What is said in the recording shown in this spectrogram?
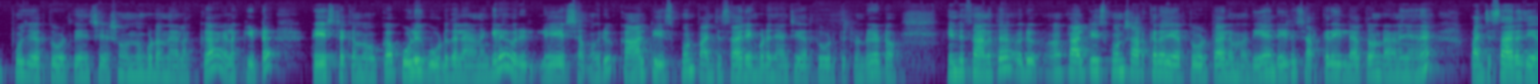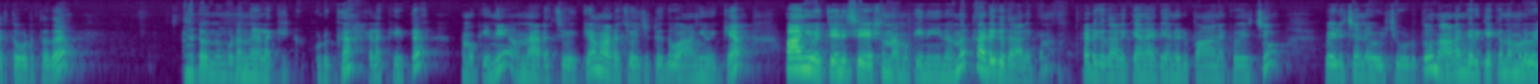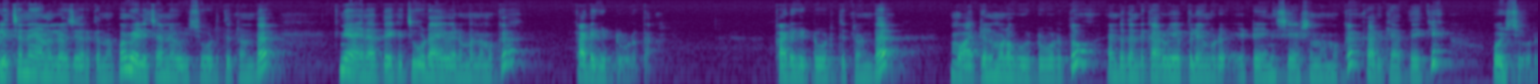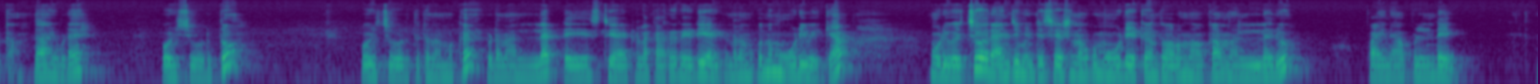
ഉപ്പ് ചേർത്ത് കൊടുത്തതിന് ശേഷം ഒന്നും കൂടെ ഒന്ന് ഇളക്കുക. ഇളക്കിയിട്ട് ടേസ്റ്റൊക്കെ നോക്കുക. പുളി കൂടുതലാണെങ്കിൽ ഒരു ലേശം ഒരു കാൽ ടീസ്പൂൺ പഞ്ചസാരയും കൂടെ ഞാൻ ചേർത്ത് കൊടുത്തിട്ടുണ്ട് കേട്ടോ. ഇതിന്റെ സ്ഥാനത്ത് ഒരു കാൽ ടീസ്പൂൺ ശർക്കര ചേർത്ത് കൊടുത്താലും മതി. എന്റെ കയ്യിൽ ശർക്കര ഇല്ലാത്തതുകൊണ്ടാണ് ഞാൻ പഞ്ചസാര ചേർത്ത് കൊടുത്തത്. എന്നിട്ട് ഒന്നും കൂടെ ഒന്ന് ഇളക്കി കൊടുക്കുക. ഇളക്കിയിട്ട് നമുക്കിനി ഒന്ന് അടച്ച് വയ്ക്കാം അടച്ച് വെച്ചിട്ട് ഇത് വാങ്ങി വയ്ക്കാം വാങ്ങി വെച്ചതിന് ശേഷം നമുക്കിനി ഇതിനൊന്ന് കടുക് താളിക്കണം. കടുക് താളിക്കാനായിട്ട് ഞാനൊരു പാനൊക്കെ വെച്ചു. വെളിച്ചെണ്ണ ഒഴിച്ചു കൊടുത്തു. നാടൻ കറിക്കൊക്കെ നമ്മൾ വെളിച്ചെണ്ണയാണല്ലോ ചേർക്കുന്നത്. അപ്പോൾ വെളിച്ചെണ്ണ ഒഴിച്ചു കൊടുത്തിട്ടുണ്ട്. ഇനി അതിനകത്തേക്ക് ചൂടായി വരുമ്പോൾ നമുക്ക് കടുക് ഇട്ട് കൊടുക്കാം. കടുക് ഇട്ട് കൊടുത്തിട്ടുണ്ട്. വാറ്റൽമുളക് ഇട്ട് കൊടുത്തു. രണ്ട് രണ്ട് കറിവേപ്പിലയും കൂടെ ഇട്ടതിന് ശേഷം നമുക്ക് കറിക്കകത്തേക്ക് ഒഴിച്ചു കൊടുക്കാം. ഇതാ ഇവിടെ ഒഴിച്ചു കൊടുത്തു. ഒഴിച്ചു കൊടുത്തിട്ട് നമുക്ക് ഇവിടെ നല്ല ടേസ്റ്റി ആയിട്ടുള്ള കറി റെഡി ആയിട്ടുണ്ട്. നമുക്കൊന്ന് മൂടി വയ്ക്കാം മൂടി വെച്ച് ഒരു അഞ്ച് മിനിറ്റ് ശേഷം നമുക്ക് മൂടിയൊക്കെ ഒന്ന് തുറന്ന് നോക്കാം. നല്ലൊരു പൈനാപ്പിളിന്റെയും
